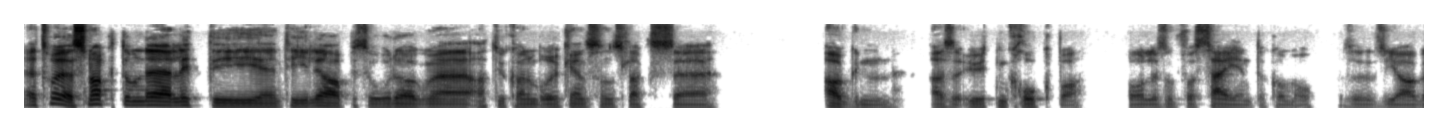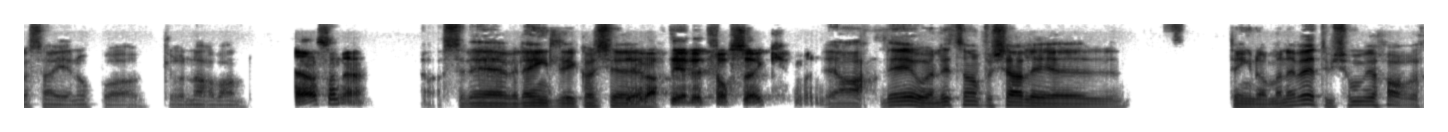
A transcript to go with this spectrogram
jeg tror jeg har snakket om det litt i en tidligere episode òg, med at du kan bruke en sånn slags eh, agn, altså uten krok på, for å liksom få seien til å komme opp. Så jager seien opp av grunnere vann. Ja, sånn, ja. Ja, så det er vel egentlig kanskje Det er verdt et forsøk. Men Ja, det er jo en litt sånn forskjellig eh, ting, da, men jeg vet jo ikke om vi har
